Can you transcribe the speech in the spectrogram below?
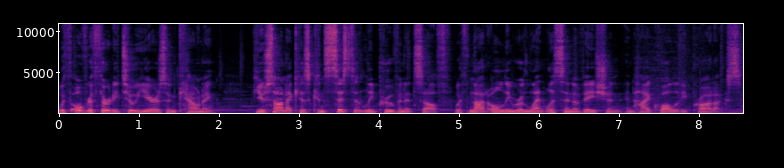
With over 32 years and counting, ViewSonic has consistently proven itself with not only relentless innovation and high quality products,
